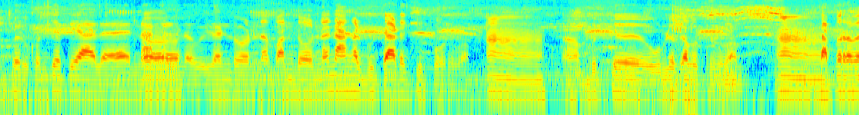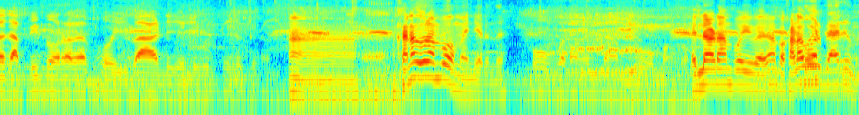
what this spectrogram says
இப்போ ஒரு கொஞ்சத்தையால் நாங்கள் ரெண்டு ஒன்று வந்த உடனே நாங்கள் விட்டு அடைச்சி போடுவோம். விட்டு உள்ளுக்க விட்டுருவோம். தப்புறவ தப்பி போகிறவ போய் வான்னு சொல்லி விட்டு இருக்கிறோம். ஆ. கன தூரம் போவோம் இங்கேருந்து போவோம் எல்லா இடம் போய் வரும் அப்போ கடவு வரும்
